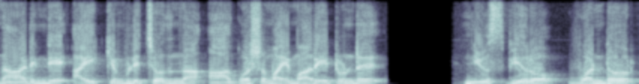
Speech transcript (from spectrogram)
നാടിന്റെ ഐക്യം വിളിച്ചോതുന്ന ആഘോഷമായി മാറിയിട്ടുണ്ട്. News bureau Wandoor.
